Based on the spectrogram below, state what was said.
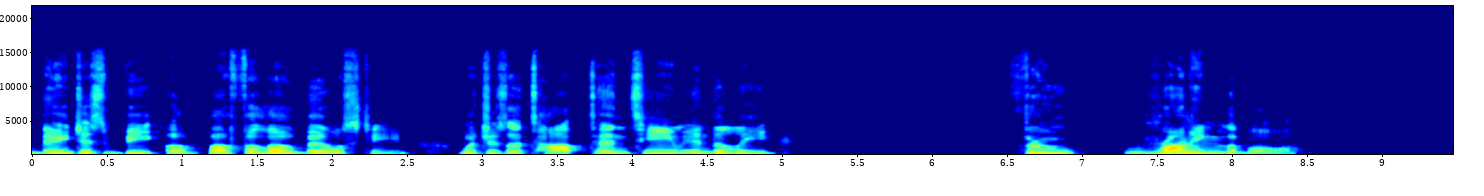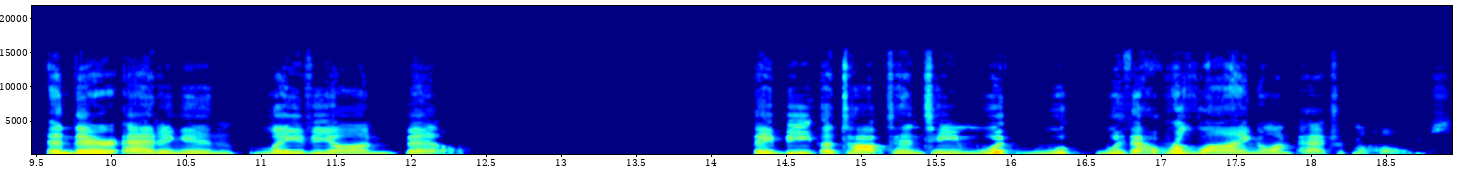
They just beat a Buffalo Bills team, which is a top 10 team in the league, through running the ball. And they're adding in Le'Veon Bell. They beat a top 10 team w- w- without relying on Patrick Mahomes.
